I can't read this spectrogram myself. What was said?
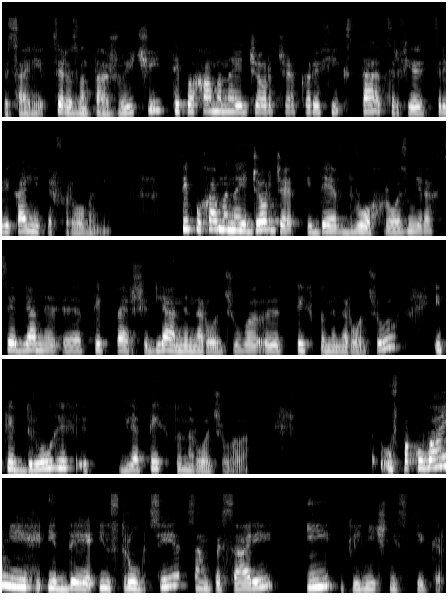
писарів. Це розвантажуючий, типу Хамана і Джорджа Корефікс та цервікальний перфорований. Типу Хамана і Джорджа йде в двох розмірах. Це для не- е, тип перший для ненароджував, е, тих, хто не народжував, і тип других для тих, хто народжувала. У впакуванні йде інструкція, сам писарій і клінічний стікер.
